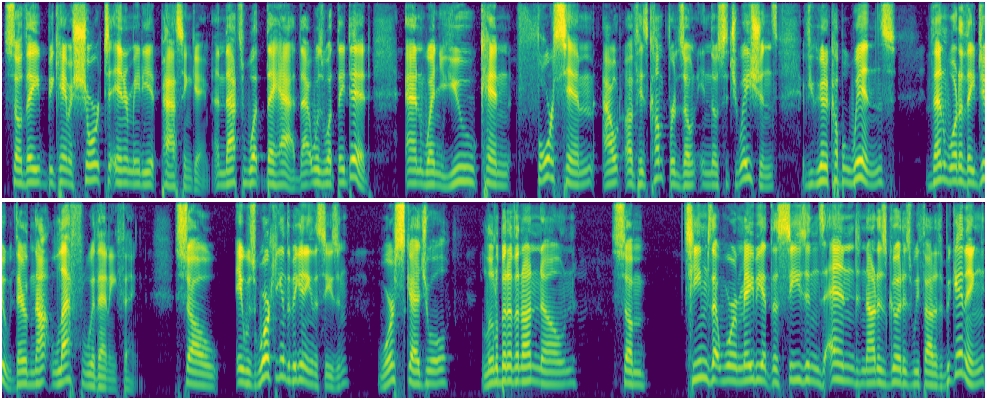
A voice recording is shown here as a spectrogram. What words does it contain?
So they became a short to intermediate passing game. And that's what they had. That was what they did. And when you can force him out of his comfort zone in those situations, if you get a couple wins, then what do they do? They're not left with anything. So it was working in the beginning of the season. Worse schedule, a little bit of an unknown some teams that were maybe at the season's end not as good as we thought at the beginning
